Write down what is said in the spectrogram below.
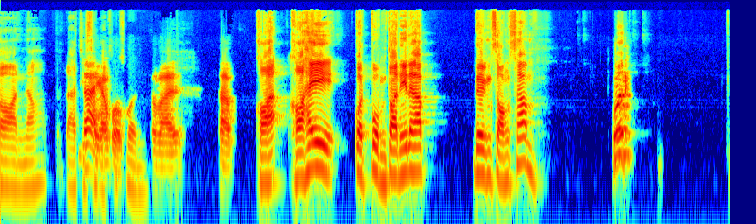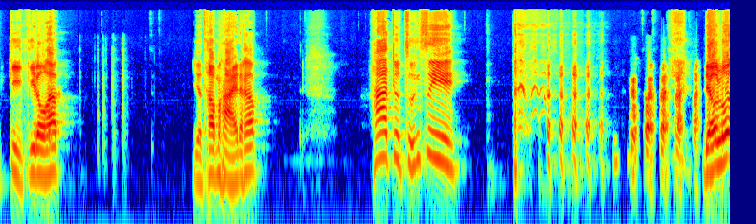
นอนเนาะลาที่สทุกคนสบายครับ ขอขอให้กดปุ่มตอนนี้แล้วครับหนึ่งสองซ้ำกี่กิโลครับ อย่าทำหายนะครับห้าจุดศูนย์สี่เดี๋ยวลด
